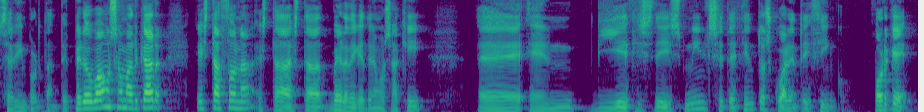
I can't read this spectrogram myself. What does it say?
sería importante. Pero vamos a marcar esta zona, esta, esta verde que tenemos aquí, eh, en 16.745. ¿Por qué?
